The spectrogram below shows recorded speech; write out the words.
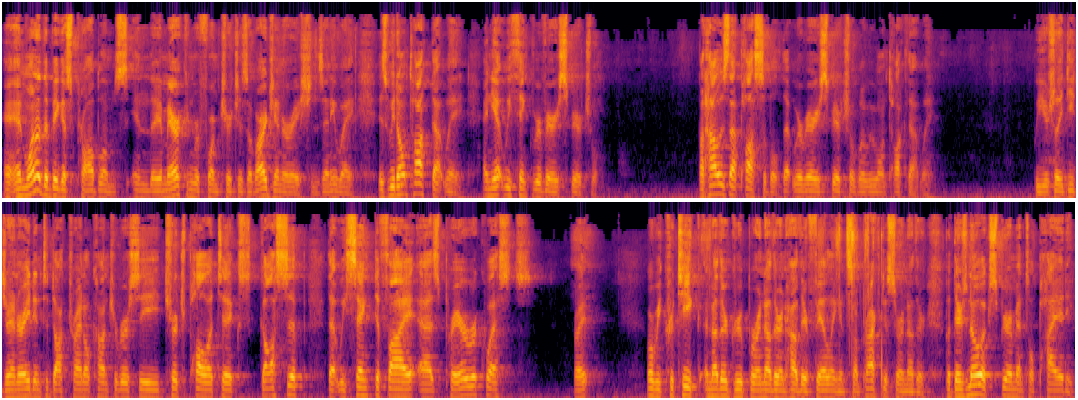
And one of the biggest problems in the American Reformed churches of our generations, anyway, is we don't talk that way, and yet we think we're very spiritual. But how is that possible that we're very spiritual but we won't talk that way? We usually degenerate into doctrinal controversy, church politics, gossip that we sanctify as prayer requests, right? Or we critique another group or another and how they're failing in some practice or another. But there's no experimental piety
